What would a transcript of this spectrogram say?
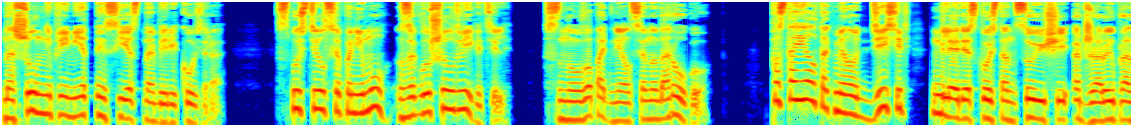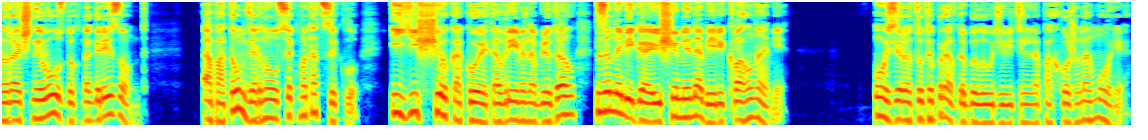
нашел неприметный съезд на берег озера. Спустился по нему, заглушил двигатель. Снова поднялся на дорогу. Постоял так минут десять, глядя сквозь танцующий от жары прозрачный воздух на горизонт, а потом вернулся к мотоциклу и еще какое-то время наблюдал за набегающими на берег волнами. Озеро тут и правда было удивительно похоже на море.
